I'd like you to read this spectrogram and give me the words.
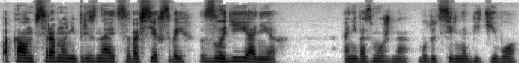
пока он все равно не признается во всех своих злодеяниях. Они, возможно, будут сильно бить его.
